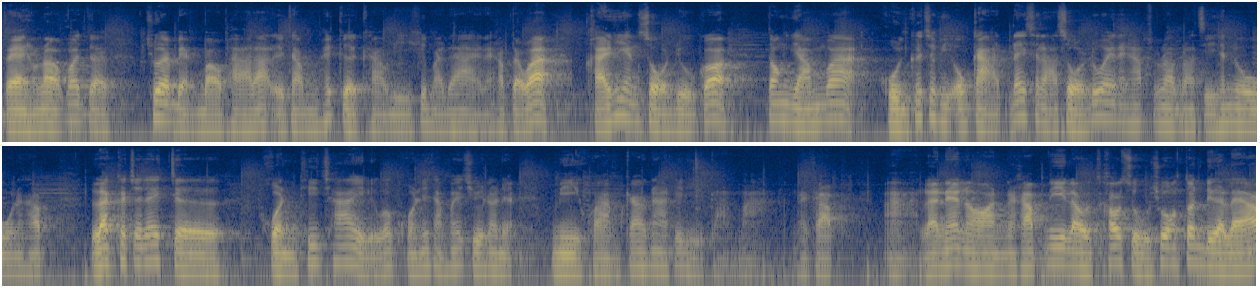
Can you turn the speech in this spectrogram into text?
แฟนของเราก็จะช่วยแบ่งเบาภาระหรือทำให้เกิดข่าวดีขึ้นมาได้นะครับแต่ว่าใครที่ยังโสดอยู่ก็ต้องย้ำว่าคุณก็จะมีโอกาสได้สละโสดด้วยนะครับสำหรับราศีธนูนะครับและก็จะได้เจอคนที่ใช่หรือว่าคนที่ทำให้ชีวิตเราเนี่ยมีความก้าวหน้าที่ดีตามมานะครับ อ่าและแน่นอนนะครับนี่เราเข้าสู่ช่วงต้นเดือนแล้ว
